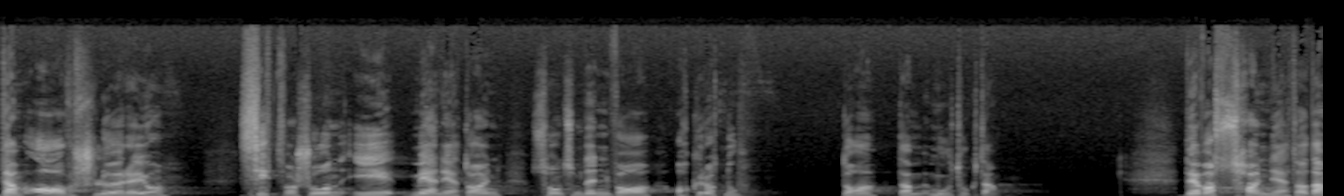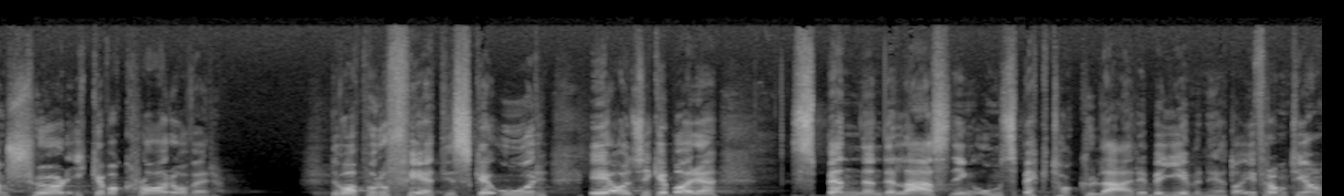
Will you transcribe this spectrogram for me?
de avslører jo situasjonen i menighetene sånn som den var akkurat nå, da de mottok dem. Det var sannheter de sjøl ikke var klar over. Det var profetiske ord, er altså ikke bare spennende lesning om spektakulære begivenheter i framtida.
